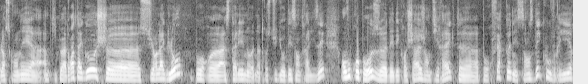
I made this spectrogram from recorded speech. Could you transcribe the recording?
lorsqu'on est un, petit peu à droite à gauche sur l'aglo, pour installer notre studio décentralisé, on vous propose des décrochages en direct pour faire connaissance, découvrir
